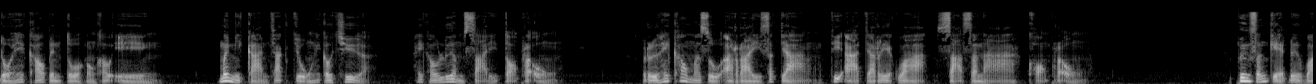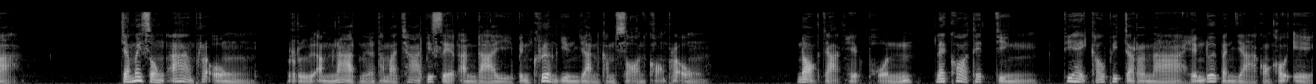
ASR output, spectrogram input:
โดยให้เขาเป็นตัวของเขาเอง ไม่มีการชักจูงให้เขาเชื่อ ให้เขาเลื่อมใสต่อพระองค์ หรือให้เข้ามาสู่อะไรสักอย่างที่อาจจะเรียกว่าศาสนาของพระองค์ พึงสังเกตด้วยว่า จะไม่ทรงอ้างพระองค์ หรืออำนาจเหนือธรรมชาติพิเศษอันใดเป็นเครื่องยืนยันคำสอนของพระองค์ นอกจากเหตุผลและข้อเท็จจริงที่ให้เขาพิจารณาเห็นด้วยปัญญาของเขาเอง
